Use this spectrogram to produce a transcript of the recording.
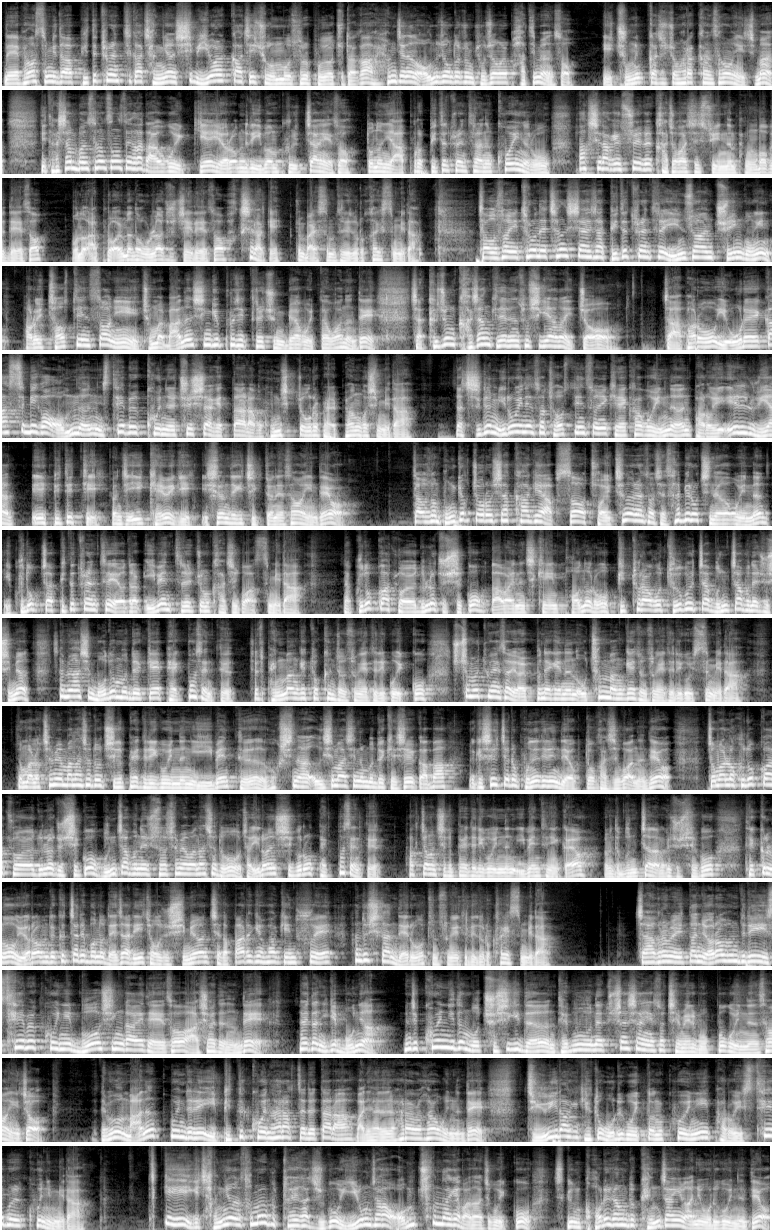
네, 반갑습니다. 비트토렌트가 작년 12월까지 좋은 모습을 보여주다가 현재는 어느 정도 좀 조정을 받으면서 이 중립까지 좀 하락한 상황이지만 이 다시 한번 상승세가 나오고 있기에 여러분들이 이번 불장에서 또는 이 앞으로 비트토렌트라는 코인으로 확실하게 수익을 가져가실 수 있는 방법에 대해서 오늘 앞으로 얼마나 더 올라줄지에 대해서 확실하게 좀 말씀드리도록 하겠습니다. 자, 우선 이 트론의 창시자이자 비트 트렌트를 인수한 주인공인 바로 이 저스틴 선이 정말 많은 신규 프로젝트를 준비하고 있다고 하는데 자, 그중 가장 기대되는 소식이 하나 있죠. 자, 바로 이 올해 가스비가 없는 스테이블 코인을 출시하겠다라고 공식적으로 발표한 것입니다. 자, 지금 이로 인해서 저스틴 선이 계획하고 있는 바로 이 1위안 1BTT, 현재 이 계획이 실현되기 직전의 상황인데요. 자, 우선 본격적으로 시작하기에 앞서 저희 채널에서 제 사비로 진행하고 있는 이 구독자 비트트렌트 에어드랍 이벤트를 좀 가지고 왔습니다. 자, 구독과 좋아요 눌러주시고 나와 있는 지케인 번호로 비투라고 두 글자 문자 보내주시면 참여하신 모든 분들께 100% 최소 100만 개 토큰 전송해드리고 있고 추첨을 통해서 10분에게는 5천만 개 전송해드리고 있습니다. 정말로 참여만 하셔도 지급해드리고 있는 이 이벤트 혹시나 의심하시는 분들 계실까봐 이렇게 실제로 보내드린 내역도 가지고 왔는데요. 정말로 구독과 좋아요 눌러주시고 문자 보내주셔서 참여만 하셔도 자 이런 식으로 100% 확정 지급해드리고 있는 이벤트니까요. 여러분들 문자 남겨주시고 댓글로 여러분들 끝자리 번호 4자리 적어주시면 제가 빠르게 확인 후에 한두 시간 내로 전송해드리도록 하겠습니다. 자 그러면 일단 여러분들이 스테이블 코인이 무엇인가에 대해서 아셔야 되는데 자, 일단 이게 뭐냐 현재 코인이든 뭐 주식이든 대부분의 투자 시장에서 재미를 못 보고 있는 상황이죠. 대부분 많은 코인들이 이 비트코인 하락세를 따라 많이 하락을 하고 있는데 유일하게 계속 오르고 있던 코인이 바로 이 스테이블 코인입니다. 특히 이게 작년 3월부터 해가지고 이용자가 엄청나게 많아지고 있고 지금 거래량도 굉장히 많이 오르고 있는데요.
